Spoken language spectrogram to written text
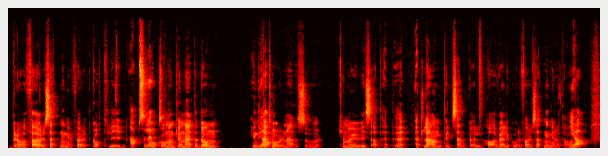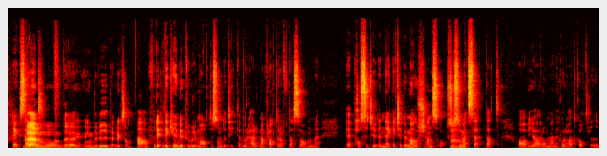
bra förutsättningar för ett gott liv. Absolut. Och om man kan mäta de indikatorerna så kan man ju visa att ett, ett land till exempel har väldigt goda förutsättningar att ha Ja, välmående individer. Liksom. Ja, för det, det kan ju bli problematiskt om du tittar på det här. Man pratar ofta som eh, positive and negative emotions, också Mm. som ett sätt att avgöra om människor har ett gott liv.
